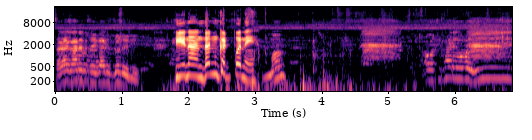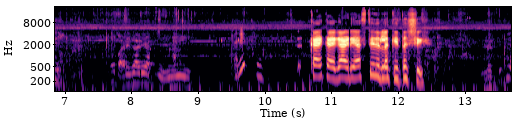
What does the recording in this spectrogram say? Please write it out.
सगळ्या गाड्या गाडी जडली ही ना दणकट पण आहे. मग? आवची गाडी बाबा ही. लय भारी गाडी आपली. काय काय गाडी असते ना लकी तशी. लय किती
